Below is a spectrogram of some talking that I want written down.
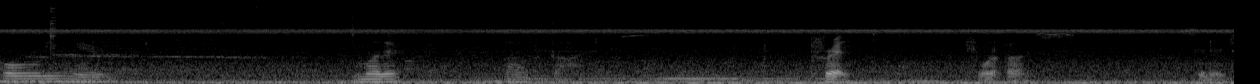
Holy Mary, Mother of God, pray for us sinners.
